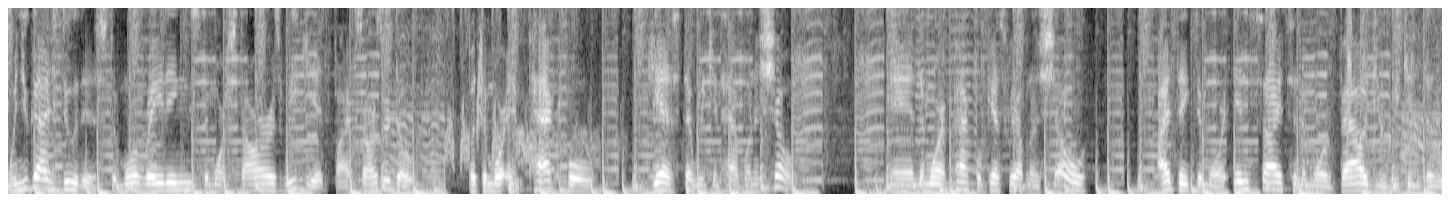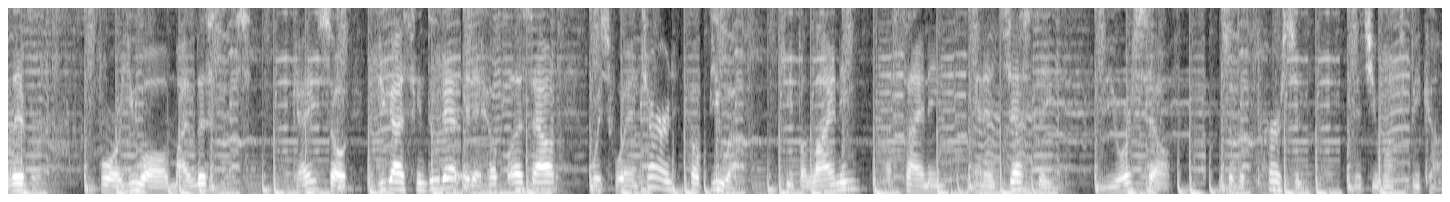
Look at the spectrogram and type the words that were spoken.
When you guys do this, the more ratings, the more stars we get, five stars are dope, but the more impactful guests that we can have on the show. And the more impactful guests we have on the show, I think the more insights and the more value we can deliver for you all, my listeners. Okay, so you guys can do that, it'll help us out, which will in turn help you out. Keep aligning, assigning, and adjusting yourself to the person that you want to become.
